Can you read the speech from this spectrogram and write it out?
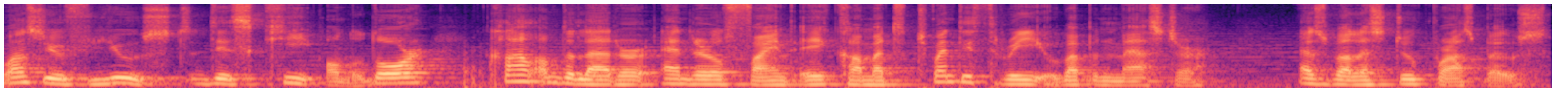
Once you've used this key on the door, climb up the ladder and you'll find a Combat 23 Weapon Master, as well as two crossbows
